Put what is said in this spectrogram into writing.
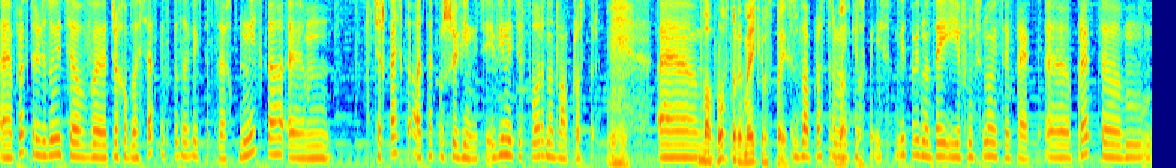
Е, Проект реалізується в трьох областях, як сказав Віктор. Це Хмельницька. ем, Черкаська, а також Вінниці. В Вінниці створено два простори. Угу. Е, Два простори Makerspace. Два простори Да, Makerspace. Відповідно, де і функціонує цей проект. Е, Проект е, м,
